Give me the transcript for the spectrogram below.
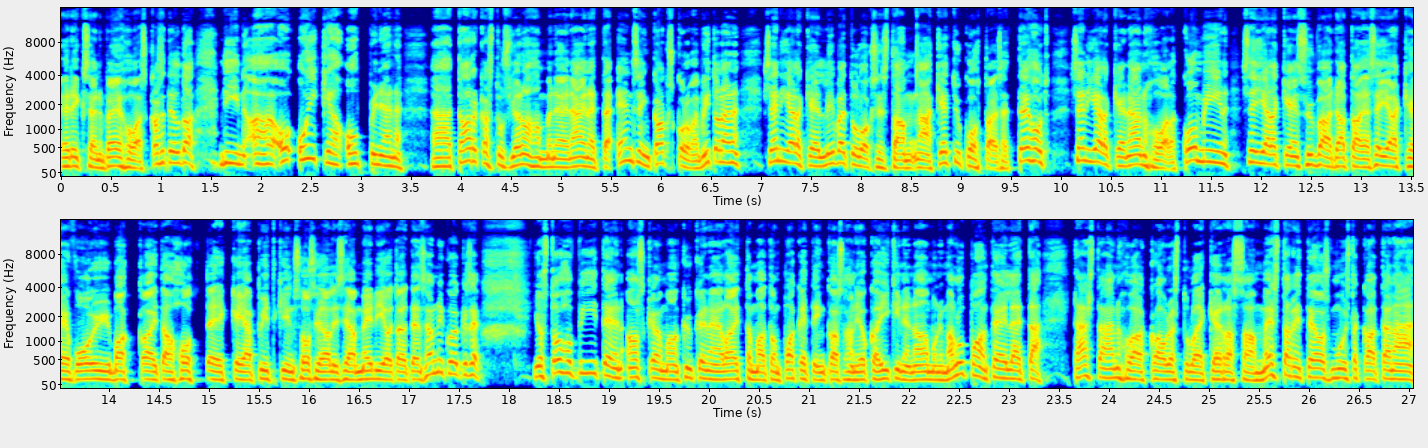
erikseen VHS-kasetilta, niin äh, o- oikea oppinen äh, tarkastusjanahan menee näin, että ensin 235, sen jälkeen live-tuloksista äh, ketjukohtaiset tehot, sen jälkeen NHL-komiin, sen jälkeen syvää dataa ja sen jälkeen voimakkaita hotteikkeja pitkin sosiaalisia medioita, joten se on niin kuin se, jos tuohon viiteen askelmaan kykenee laittamaan ton paketin kasaan joka ikinen aamu, niin mä lupaan teille, että tästä NHL-kaudesta tulee kerrassaan mestariteos, muistakaa tänään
